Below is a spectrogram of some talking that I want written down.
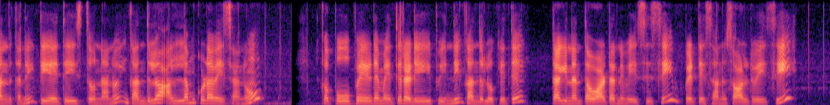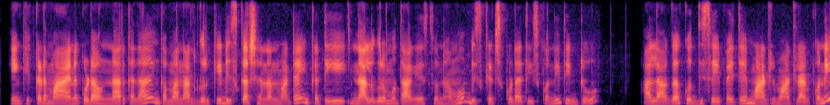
అందుకని టీ అయితే ఇస్తున్నాను. ఇంక అందులో అల్లం కూడా వేశాను. ఇంకా పోపు వేయడం అయితే రెడీ అయిపోయింది. ఇంక అందులోకి అయితే తగినంత వాటర్ని వేసేసి పెట్టేశాను సాల్ట్ వేసి. ఇంక ఇక్కడ మా ఆయన కూడా ఉన్నారు కదా ఇంకా మా నలుగురికి డిస్కషన్ అనమాట ఇంకా టీ నలుగురము తాగేస్తున్నాము బిస్కెట్స్ కూడా తీసుకొని తింటూ అలాగా కొద్దిసేపు అయితే మాటలు మాట్లాడుకొని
